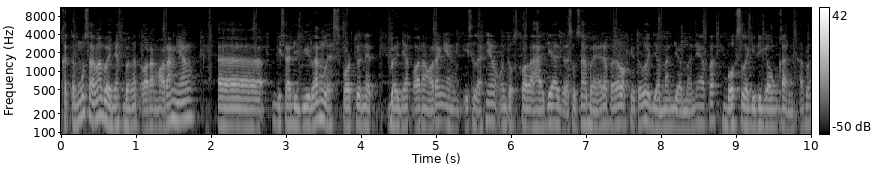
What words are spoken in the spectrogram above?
ketemu sama banyak banget orang-orang yang eh, bisa dibilang less fortunate. Banyak orang-orang yang istilahnya untuk sekolah aja agak susah bayar padahal waktu itu zaman zamannya apa bos lagi digaungkan apa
